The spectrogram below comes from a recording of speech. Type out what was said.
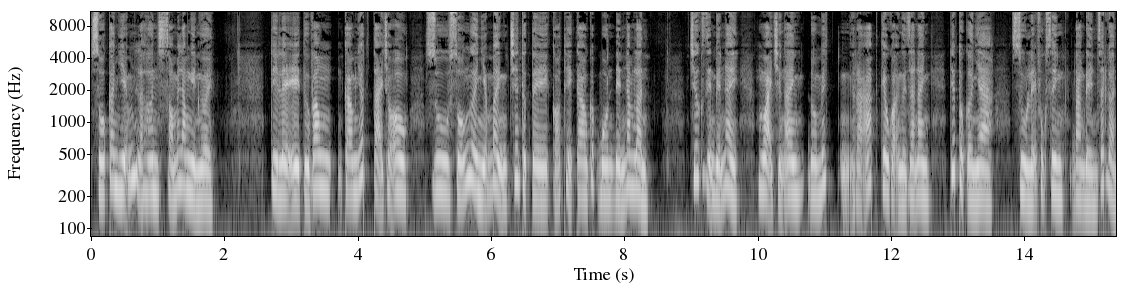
số ca nhiễm là hơn 65.000 người. Tỷ lệ tử vong cao nhất tại châu Âu, dù số người nhiễm bệnh trên thực tế có thể cao gấp 4 đến 5 lần. Trước diễn biến này, Ngoại trưởng Anh Dominic Raab kêu gọi người dân Anh tiếp tục ở nhà dù lễ phục sinh đang đến rất gần.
